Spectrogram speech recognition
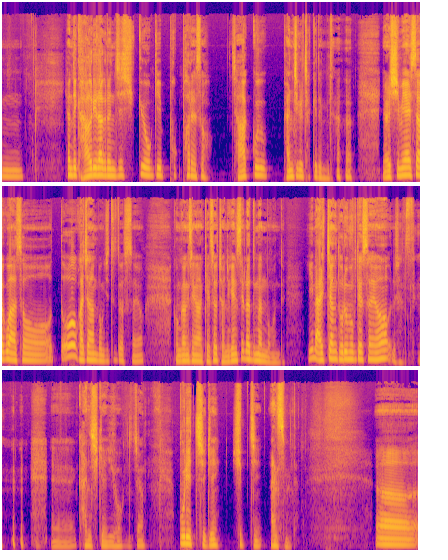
음, 현대 가을이라 그런지 식욕이 폭발해서 자꾸 간식을 찾게 됩니다. 열심히 헬스하고 와서 또 과자 한 봉지 뜯었어요. 건강 생각해서 저녁엔 샐러드만 먹었는데 이 말짱 도루묵 됐어요. 그러셨어요. 예, 간식의 유혹, 진짜. 뿌리치기 쉽지 않습니다. 어,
